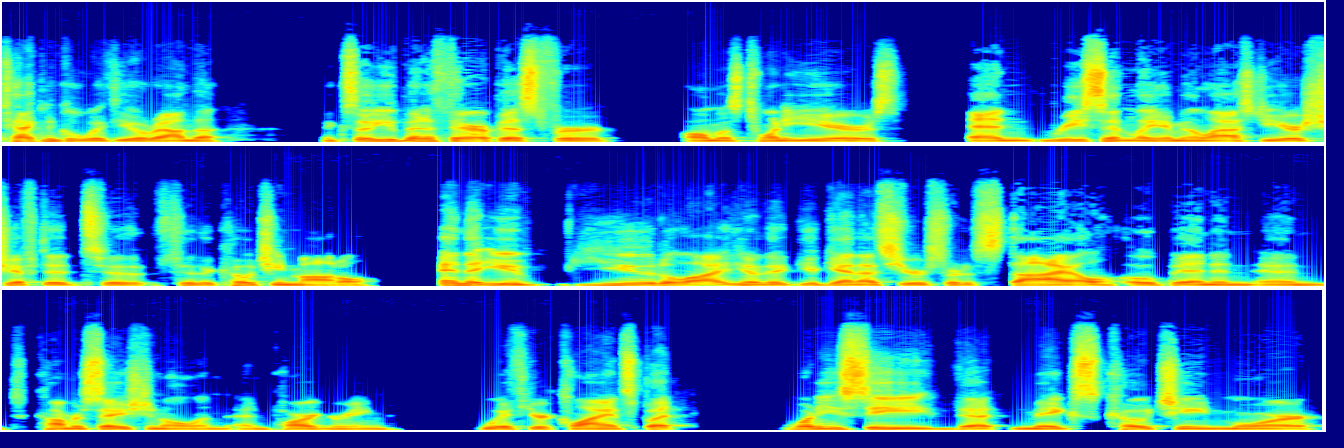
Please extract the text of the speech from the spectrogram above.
technical with you around the like. So you've been a therapist for almost 20 years, and recently, I mean, the last year shifted to to the coaching model, and that you utilize, you know, the, again, that's your sort of style, open and and conversational and and partnering with your clients. But what do you see that makes coaching more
